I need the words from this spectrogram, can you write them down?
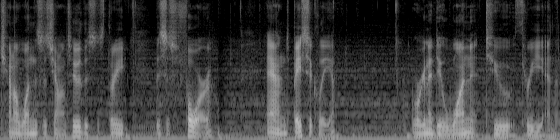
channel 1, this is channel 2, this is 3, this is 4. And basically, we're going to do 1, 2, 3, and then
